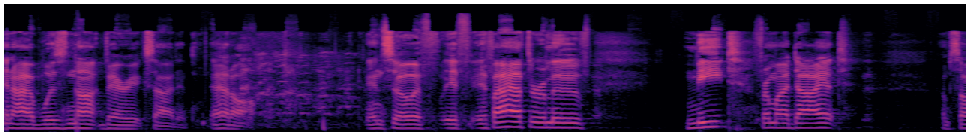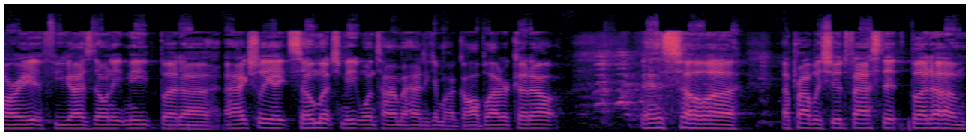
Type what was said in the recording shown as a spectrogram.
and I was not very excited at all. And so if if if I have to remove meat from my diet, I'm sorry if you guys don't eat meat, but uh, I actually ate so much meat one time I had to get my gallbladder cut out, and so uh, I probably should fast it, but. Um,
